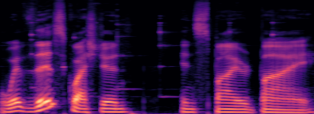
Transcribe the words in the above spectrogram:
with this question inspired by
